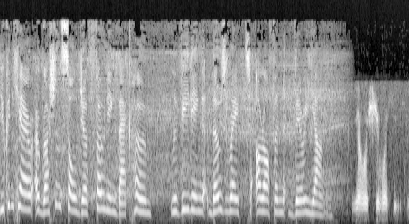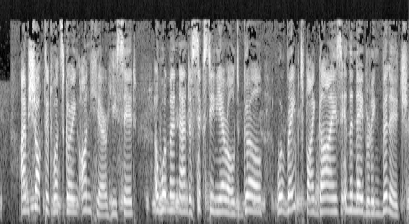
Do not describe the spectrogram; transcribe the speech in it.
you can hear a Russian soldier phoning back home, revealing those raped are often very young. I'm shocked at what's going on here, he said. A woman and a 16 year old girl were raped by guys in the neighboring village.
